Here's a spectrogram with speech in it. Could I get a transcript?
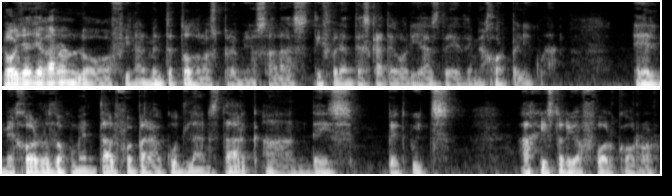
Luego ya llegaron finalmente todos los premios a las diferentes categorías de, mejor película. El mejor documental fue para Goodlands Dark and Days Bedwitch a History of Folk Horror.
